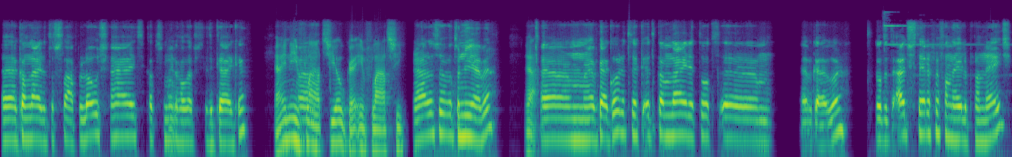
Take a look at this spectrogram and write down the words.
Uh, kan leiden tot slapeloosheid. Ik had vanmiddag oh. al even zitten kijken. Ja, en inflatie ook, hè? Inflatie. Ja, dat is wat we nu hebben. Ja. Um, even kijken hoor. Het, het kan leiden tot... Um, even kijken hoor. Tot het uitsterven van de hele planeet.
